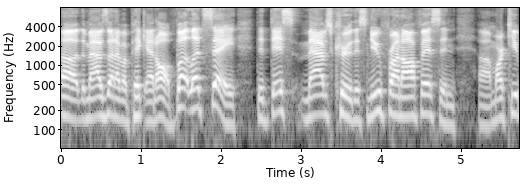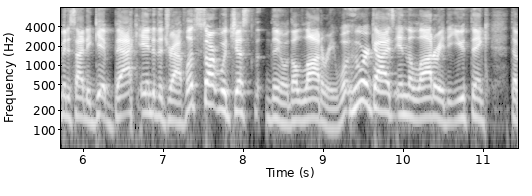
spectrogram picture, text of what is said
Uh, the Mavs don't have a pick at all. But let's say that this Mavs crew, this new front office, and uh, Mark Cuban decided to get back into the draft. Let's start with just you know the lottery. What, who are guys in the lottery that you think the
